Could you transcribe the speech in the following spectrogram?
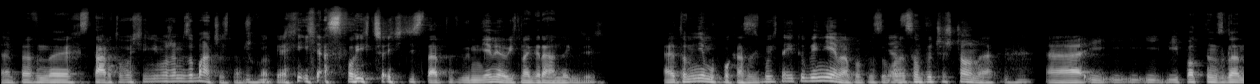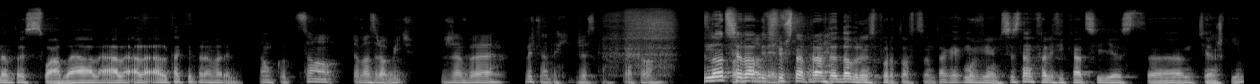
e, pewnych startów właśnie nie możemy zobaczyć. Na przykład ja, ja swoich części startów, gdybym nie miał ich nagranych gdzieś, to bym nie mógł pokazać, bo ich na YouTubie nie ma po prostu, bo one są wyczyszczone. Mhm. E, I, i, i, pod tym względem to jest słabe, ale, ale, ale, ale takie prawa rynku. Tomku, co trzeba zrobić, żeby być na tych igrzyskach jako... No trzeba być już naprawdę dobrym sportowcem. Tak jak mówiłem, system kwalifikacji jest e, ciężki.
